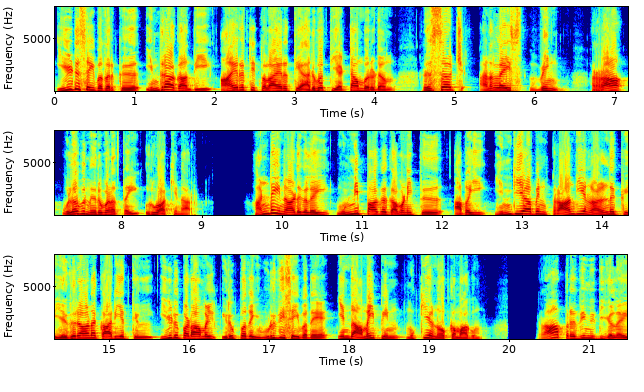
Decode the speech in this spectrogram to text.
ஈடு செய்வதற்கு இந்திரா காந்தி ஆயிரத்தி தொள்ளாயிரத்தி அறுபத்தி எட்டாம் வருடம் ரிசர்ச் அனலைஸ் விங் ரா உளவு நிறுவனத்தை உருவாக்கினார். அண்டை நாடுகளை உன்னிப்பாக கவனித்து அவை இந்தியாவின் பிராந்திய நலனுக்கு எதிரான காரியத்தில் ஈடுபடாமல் இருப்பதை உறுதி செய்வதே இந்த அமைப்பின் முக்கிய நோக்கமாகும். ரா பிரதிநிதிகளை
